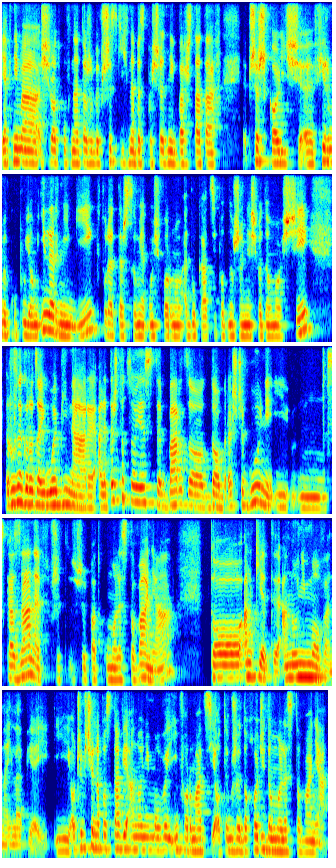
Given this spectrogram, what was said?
Jak nie ma środków na to, żeby wszystkich na bezpośrednich warsztatach przeszkolić, e, firmy kupują e-learningi, które też są jakąś formą edukacji, podnoszenia świadomości, różnego rodzaju webinary, ale też to, co jest bardzo dobre, szczególnie i mm, wskazane w przypadku molestowania, to ankiety anonimowe najlepiej. I oczywiście na podstawie anonimowej informacji o tym, że dochodzi do molestowania,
